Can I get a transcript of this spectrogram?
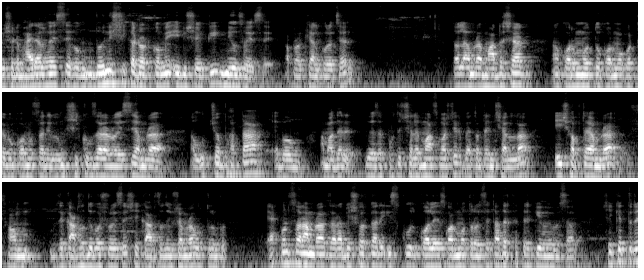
বিষয়টা ভাইরাল হয়েছে এবং দৈনিক শিক্ষা ডট কমে এই বিষয়ে একটি নিউজ হয়েছে। আপনারা খেয়াল করেছেন? তাহলে আমরা মাদ্রাসার কর্মরত কর্মকর্তা এবং কর্মচারী এবং শিক্ষক যারা রয়েছে, আমরা উচ্চ ভাতা এবং আমাদের দু হাজার পঁচিশ সালের মার্চ মাসের বেতনটা ইনশাল্লাহ এই সপ্তাহে আমরা সম যে কার্য দিবস রয়েছে, সেই কার্য দিবসে আমরা উত্তোলন করতে এখন স্যার আমরা যারা বেসরকারি স্কুল, কলেজ, কর্মরত রয়েছে, তাদের ক্ষেত্রে কী হবে স্যার? সেক্ষেত্রে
